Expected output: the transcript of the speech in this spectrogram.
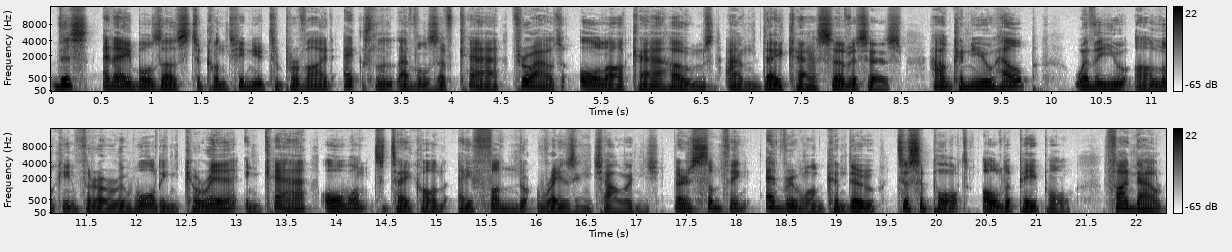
This enables us to continue to provide excellent levels of care throughout all our care homes and daycare services. How can you help? Whether you are looking for a rewarding career in care or want to take on a fundraising challenge, there is something everyone can do to support older people. Find out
